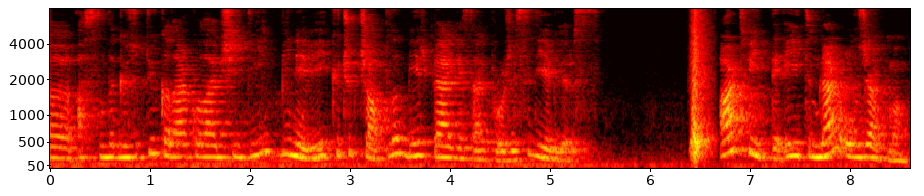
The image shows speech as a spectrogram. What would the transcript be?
aslında gözüktüğü kadar kolay bir şey değil. Bir nevi küçük çaplı bir belgesel projesi diyebiliriz. Artfeed'de eğitimler olacak mı?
